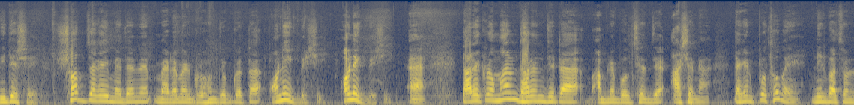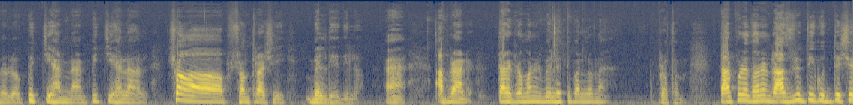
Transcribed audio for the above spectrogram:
বিদেশে সব জায়গায় ম্যাডামের ম্যাডামের গ্রহণযোগ্যতা অনেক বেশি অনেক বেশি। হ্যাঁ তারেক রহমান ধরেন যেটা আপনি বলছেন যে আসে না। দেখেন প্রথমে নির্বাচন হলো, পিচ্চি হান্নান, পিচ্চি হেলাল, সব সন্ত্রাসী বেল দিয়ে দিল। হ্যাঁ আপনার তারেক রহমানের বেল হতে পারল না প্রথম। তারপরে ধরেন রাজনৈতিক উদ্দেশ্যে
